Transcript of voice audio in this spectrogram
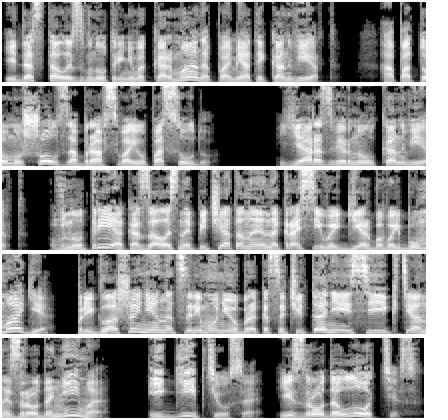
и достал из внутреннего кармана помятый конверт, а потом ушел, забрав свою посуду. Я развернул конверт. Внутри оказалось напечатанное на красивой гербовой бумаге Приглашение на церемонию бракосочетания сииктян из рода Нима и Гиптиуса из рода Лоттис.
